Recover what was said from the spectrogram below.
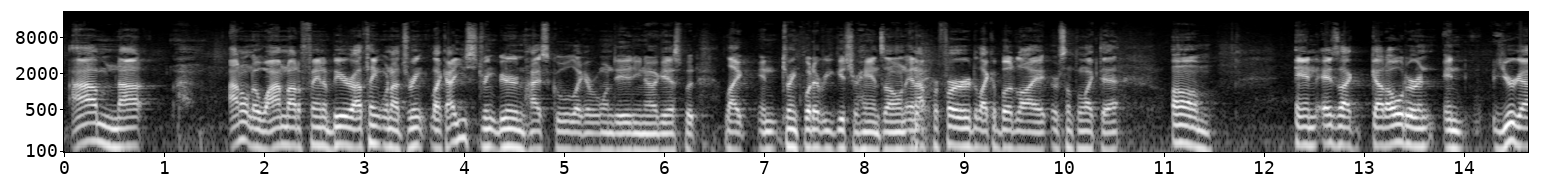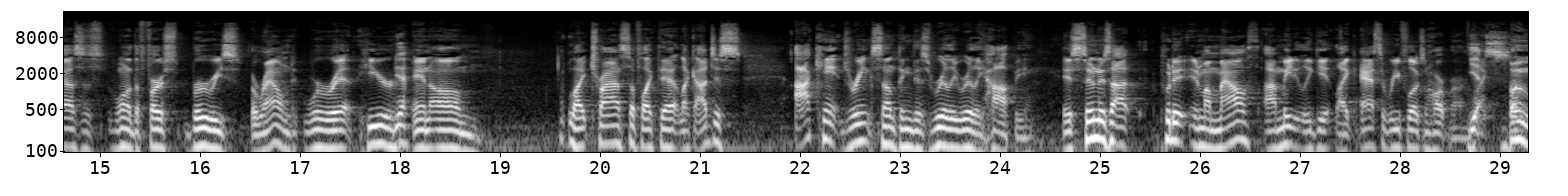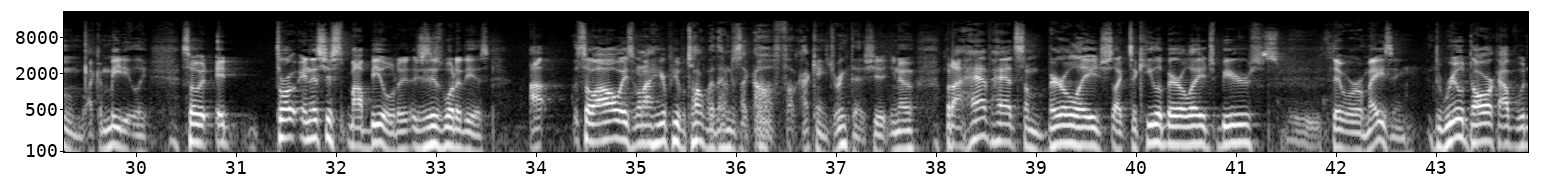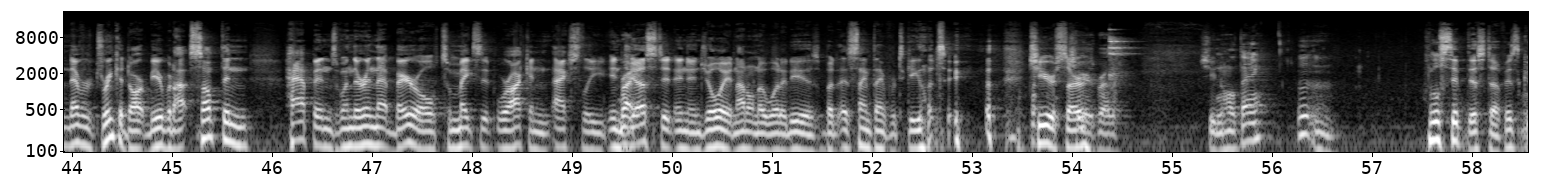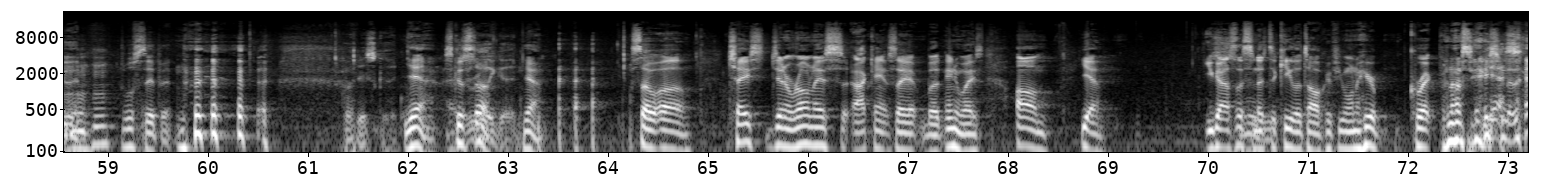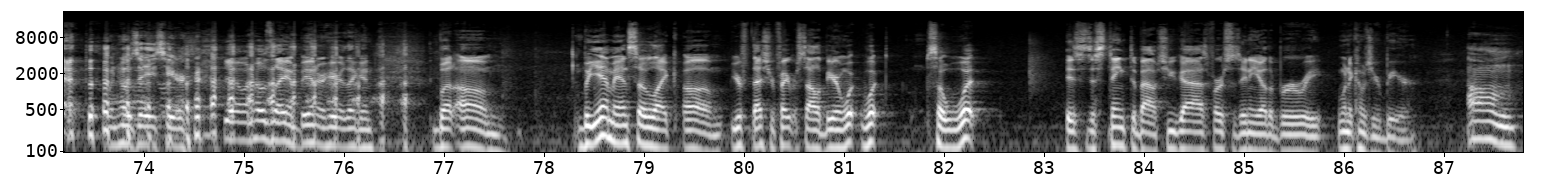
I'm not. I don't know why I'm not a fan of beer. I think when I drink, like I used to drink beer in high school, like everyone did, you know, I guess, but like and drink whatever you get your hands on, and I preferred like a Bud Light or something like that. Um, and as I got older, and, and your guys is one of the first breweries around where we're at here, Yeah. and um, like trying stuff like that. Like I just, I can't drink something that's really really hoppy. As soon as I put it in my mouth, I immediately get like acid reflux and heartburn. Like, Yes. boom, like immediately. So it, it throw, and it's just my build. It just is what it is. I, so I always, when I hear people talk about that, I'm just like, oh fuck, I can't drink that shit, you know. But I have had some barrel aged, like tequila barrel aged beers Smooth. that were amazing. The real dark, I would never drink a dark beer, but I, something happens when they're in that barrel to makes it where I can actually ingest it and enjoy it. And I don't know what it is, but it's the same thing for tequila too. Cheers, sir. Cheers, brother. Shooting the whole thing. We'll sip this stuff. It's good. Mm-hmm. We'll sip it. Oh, it is good. Yeah, it's good That's stuff. really good. Yeah. So uh, Chase Generones, I can't say it, but anyways, um, yeah. You guys listen to Tequila Talk if you want to hear correct pronunciation Yes. of that. when Jose's here. yeah, when Jose and Ben are here, they can. But um, but yeah, man. So like um, your that's your favorite style of beer, and what what? So what is distinct about you guys versus any other brewery when it comes to your beer? Um,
